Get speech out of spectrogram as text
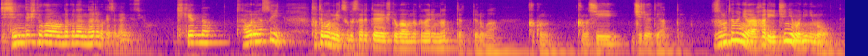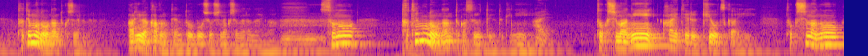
地震で人がお亡くなりになるわけじゃないんですよ。危険な倒れやすい建物に潰されて人がお亡くなりになったっていうのが過去の悲しい事例であってそのためにはやはり1にも2にも建物を何とかしなきゃならない。あるいは家具の転倒防止をしなくちゃならないがその建物を何とかするっていう時に、はい、徳島に生えてる木を使い徳島の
